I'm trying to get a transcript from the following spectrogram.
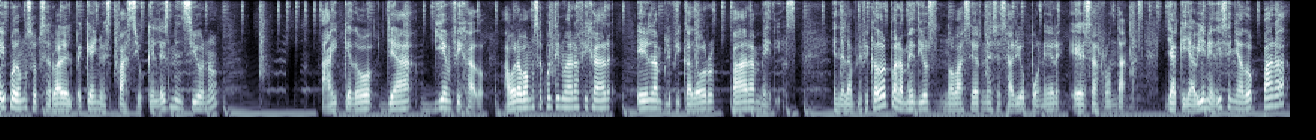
Ahí podemos observar el pequeño espacio que les menciono. Ahí quedó ya bien fijado. Ahora vamos a continuar a fijar el amplificador para medios. En el amplificador para medios no va a ser necesario poner esas rondanas, ya que ya viene diseñado para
